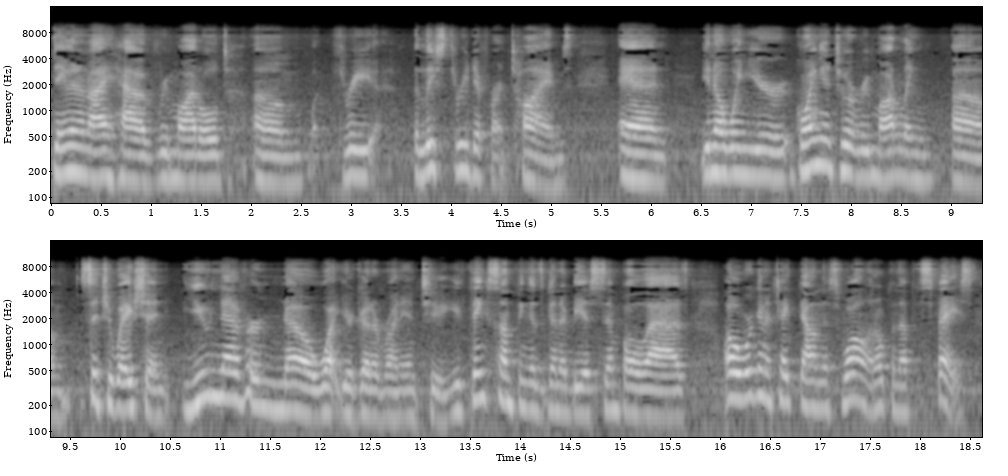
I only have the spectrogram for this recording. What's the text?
Damon and I have remodeled um, three, at least three different times, and you know when you're going into a remodeling um, situation, you never know what you're going to run into. You think something is going to be as simple as, oh, we're going to take down this wall and open up the space.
